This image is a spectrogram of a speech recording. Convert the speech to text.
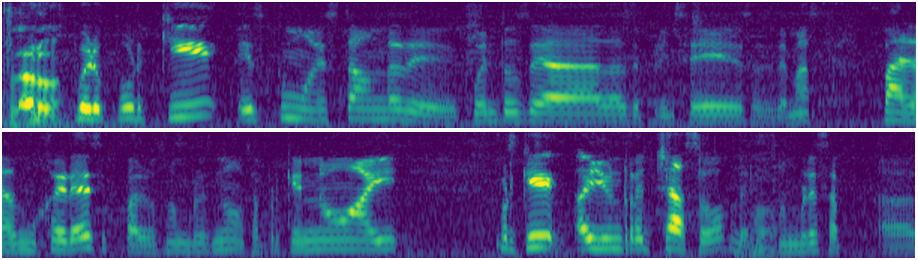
Claro. Pero ¿por qué es como esta onda de cuentos de hadas, de princesas y demás? Para las mujeres y para los hombres no. O sea, ¿por qué no hay, por qué hay un rechazo de los hombres a, a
